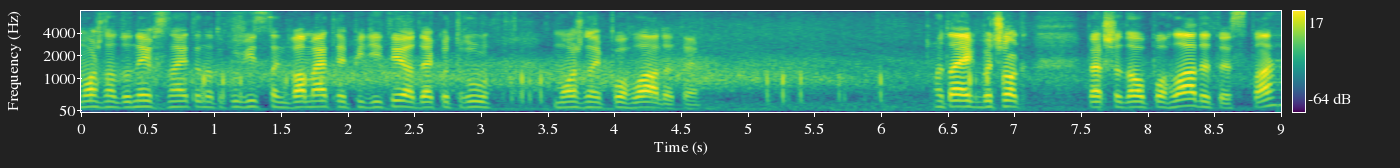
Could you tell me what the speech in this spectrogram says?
можна до них, знаєте, на таку відстань 2 метри підійти, а декотру можна й погладити. Ота як бичок перше дав погладитись, та?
